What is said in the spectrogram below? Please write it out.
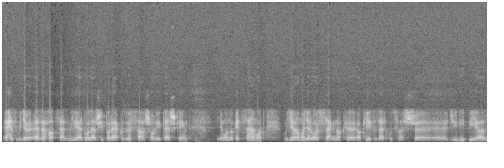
Ehhez ugye ez a 600 milliárd dolláros iparághoz összehasonlításként, ugye mondok egy számot, ugye a Magyarországnak a 2020-as GDP az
